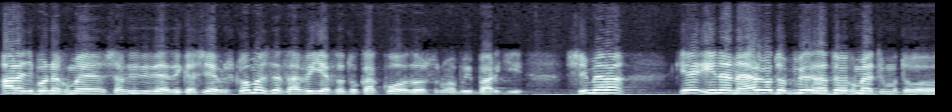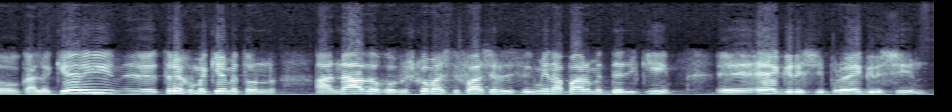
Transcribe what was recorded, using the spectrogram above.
Άρα λοιπόν έχουμε σε αυτή τη διαδικασία βρισκόμαστε, θα φύγει αυτό το κακό οδόστρωμα που υπάρχει σήμερα και είναι ένα έργο το οποίο θα το έχουμε έτοιμο το καλοκαίρι. Ε, τρέχουμε και με τον ανάδοχο, βρισκόμαστε στη φάση αυτή τη στιγμή να πάρουμε την τελική ε, έγκριση, προέγκριση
